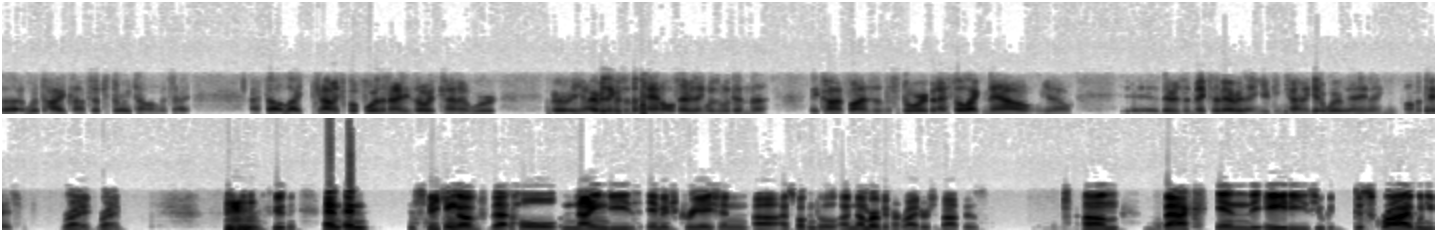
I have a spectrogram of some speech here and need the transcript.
uh, with high concept storytelling, which I I felt like comics before the '90s always kind of were very, you know, everything was in the panels, everything was within the the confines of the story. But I feel like now, you know, uh, there's a mix of everything. You can kind of get away with anything on the page. Right, right. Excuse me. And and speaking of that whole '90s image creation, uh, I've spoken to a, a, number of different writers about this. Um, back in the '80s, you could describe when you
